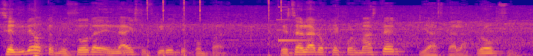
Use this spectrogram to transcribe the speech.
Si el video te gustó, dale like, suscríbete y comparte. Les habla Rocket Master y hasta la próxima.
